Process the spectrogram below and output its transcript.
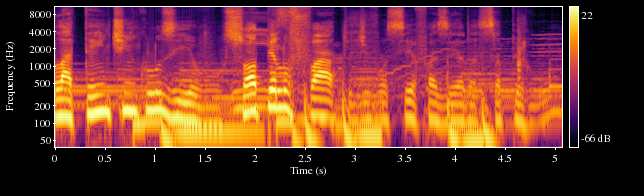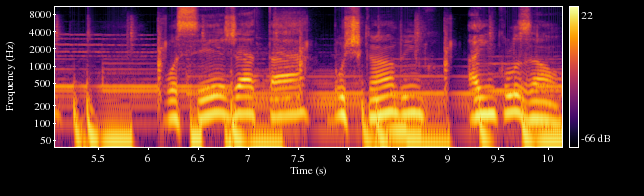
latente inclusivo. Isso. Só pelo fato de você fazer essa pergunta, você já está buscando a inclusão.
